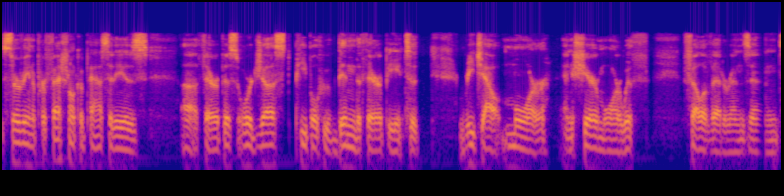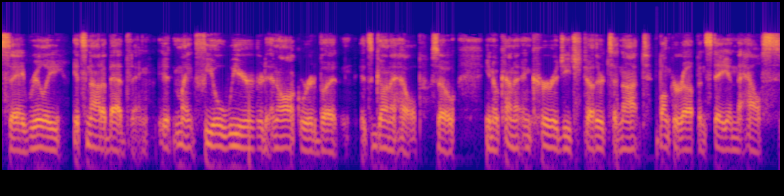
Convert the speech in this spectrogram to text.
serving in a professional capacity as uh, therapists or just people who've been to therapy to reach out more and share more with fellow veterans and say, really, it's not a bad thing. It might feel weird and awkward, but it's going to help. So, you know, kind of encourage each other to not bunker up and stay in the house.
